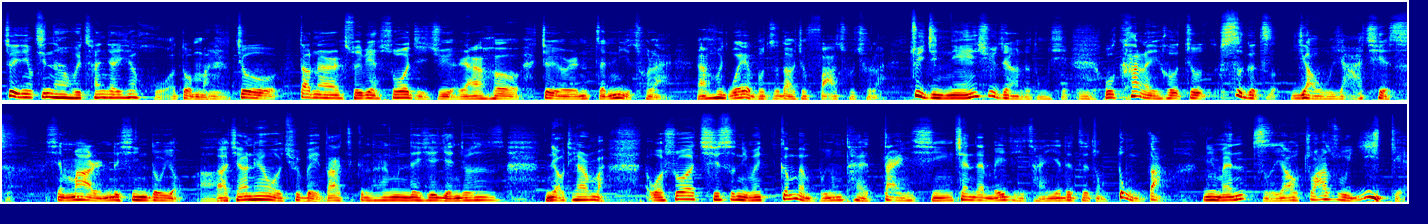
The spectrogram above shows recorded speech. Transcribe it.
最近经常会参加一些活动嘛，就到那儿随便说几句，然后就有人整理出来，然后我也不知道就发出去了。最近连续这样的东西，我看了以后就四个字：咬牙切齿。现骂人的心都有啊！前两天我去北大跟他们那些研究生聊天吧，我说其实你们根本不用太担心现在媒体产业的这种动荡，你们只要抓住一点，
